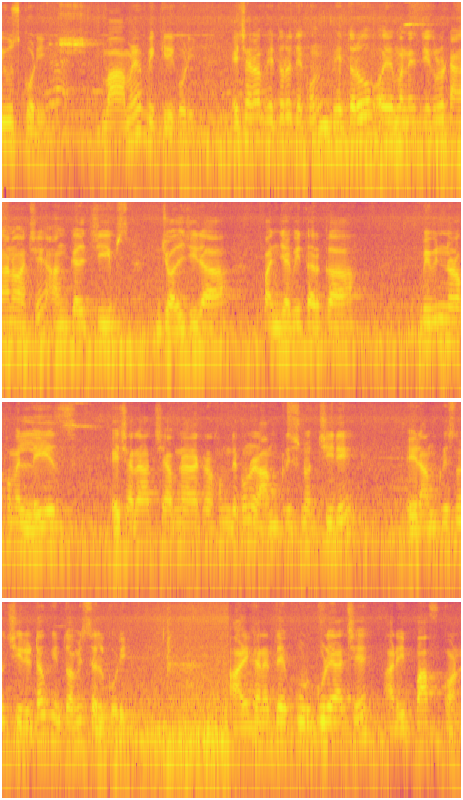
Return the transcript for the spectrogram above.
ইউজ করি বা আমরা বিক্রি করি। এছাড়াও ভেতরে দেখুন, ভেতরেও ওই মানে যেগুলো টাঙানো আছে, আঙ্কেল চিপস জলজিরা, পাঞ্জাবি তরকা, বিভিন্ন রকমের লেজ। এছাড়া আছে আপনার এক রকম, দেখুন, রামকৃষ্ণ চিড়ে। এই রামকৃষ্ণ চিড়েটাও কিন্তু আমি সেল করি। আর এখানেতে কুরকুরে আছে, আর এই পাফকর্ন।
